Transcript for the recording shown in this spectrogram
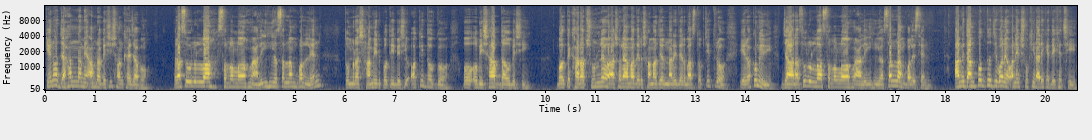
কেন জাহান নামে আমরা বেশি সংখ্যায় যাব? রাসূলুল্লাহ সাল্লাল্লাহু আলাইহি ওয়াসাল্লাম বললেন, তোমরা স্বামীর প্রতি বেশি অকৃতজ্ঞ ও অভিশাপ দাও বেশি। বলতে খারাপ শুনলেও আসলে আমাদের সমাজের নারীদের বাস্তব চিত্র এরকমেরই যা রাসূলুল্লাহ সাল্লাল্লাহু আলাইহি ওয়াসাল্লাম বলেছেন। আমি দাম্পত্য জীবনে অনেক সুখী নারীকে দেখেছি,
